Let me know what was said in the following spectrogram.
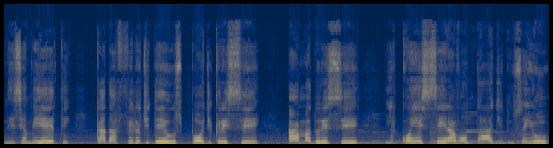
Nesse ambiente, cada filho de Deus pode crescer, amadurecer e conhecer a vontade do Senhor.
